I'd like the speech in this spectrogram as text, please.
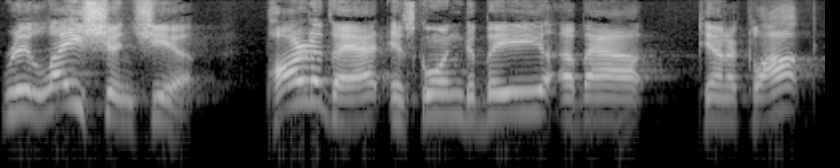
relationship. Part of that is going to be about 10 o'clock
